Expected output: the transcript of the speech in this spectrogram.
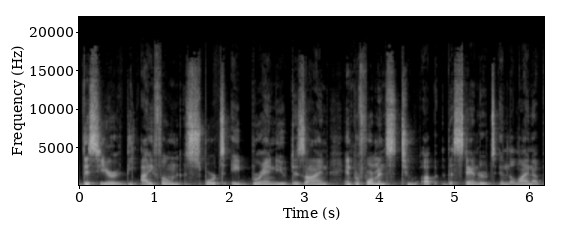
This year, the iPhone sports a brand new design and performance to up the standards in the lineup.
